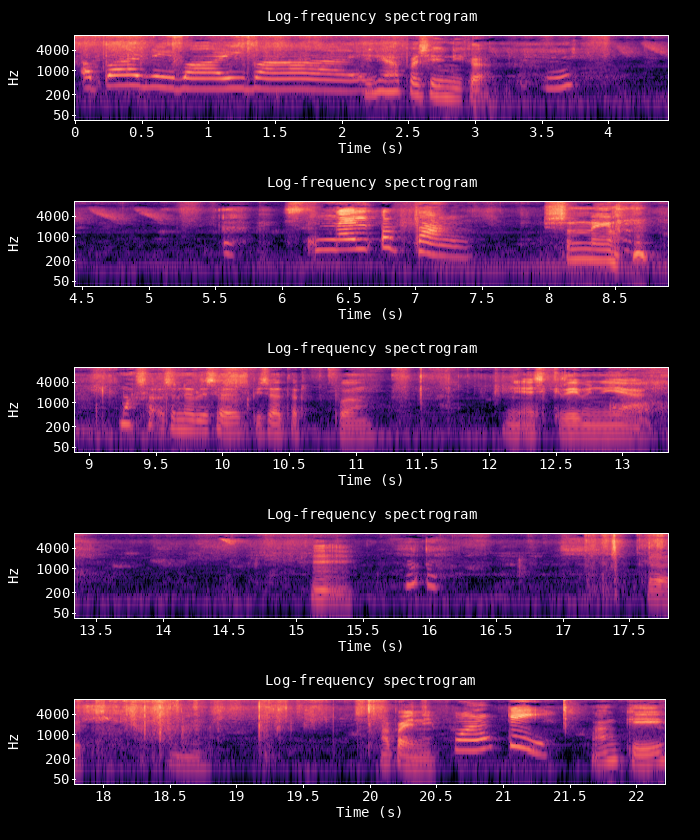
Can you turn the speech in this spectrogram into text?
Apa nih bye bye. Ini apa sih ini kak? Hmm? Snail terbang. Snail. Masa snail bisa, bisa terbang? Ini es krim ini ya. Hmm. Terus. hmm. Apa ini? Monkey. Monkey.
